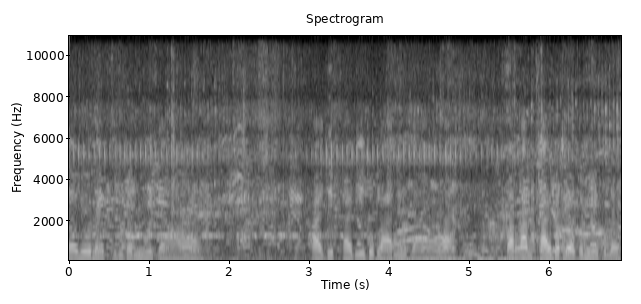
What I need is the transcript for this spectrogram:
้วอยู่ในกินกับนี้จ้า ขายดิบขายดีทุกร้านนี้จ้าบางร้านขายเบิดแล้วก็มีคุณเลย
